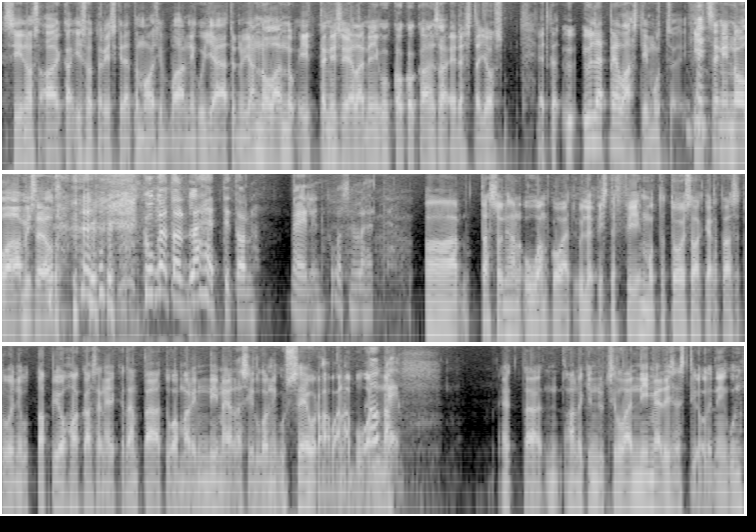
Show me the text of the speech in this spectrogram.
siinä olisi aika isot riskit, että mä olisin vaan niin kuin jäätynyt ja nolannut itteni siellä niin kuin koko kansan edestä, jos, että Yle pelasti mut itseni nolaamiselta. Kuka ton lähetti ton mailin? Kuka sen lähetti? Uh, tässä on ihan umk.yle.fi, mutta toisella kertaa se tuli niin kuin Tapio Hakasen, eli tämän päätuomarin nimellä silloin niin kuin seuraavana vuonna. Okay. Että ainakin nyt sillä nimellisesti oli niin kuin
